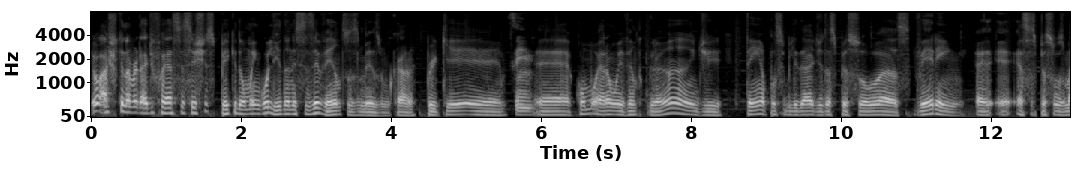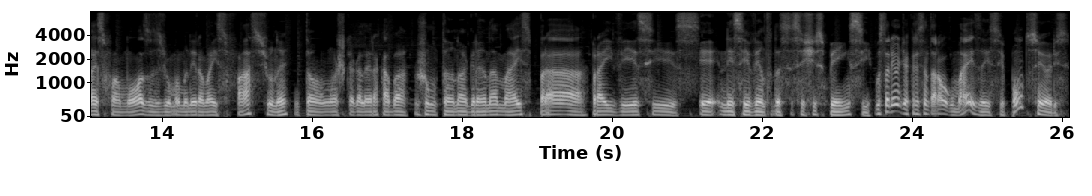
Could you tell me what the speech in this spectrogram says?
Eu acho que na verdade foi a CCXP que deu uma engolida nesses eventos mesmo, cara. Porque. Sim. É, como era um evento grande, tem a possibilidade das pessoas verem é, é, essas pessoas mais famosas de uma maneira mais fácil, né? Então acho que a galera acaba juntando a grana mais pra, pra ir ver esses é, nesse evento da CCXP em si. Gostariam de acrescentar algo mais a esse ponto, senhores?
